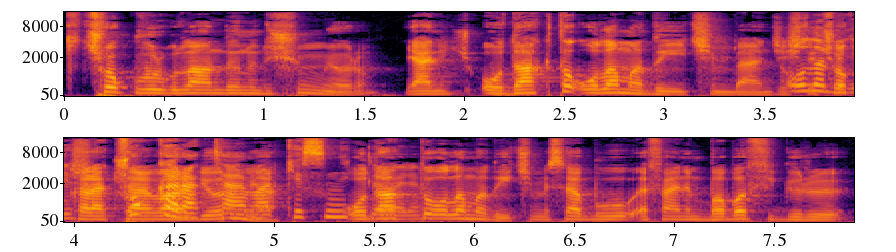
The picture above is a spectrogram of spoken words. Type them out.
Ki Çok vurgulandığını düşünmüyorum. Yani odakta olamadığı için bence. İşte Olabilir. çok karakter Çok var karakter diyorum ya. var, kesinlikle Odakta öyle. olamadığı için. Mesela bu efendim baba figürü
